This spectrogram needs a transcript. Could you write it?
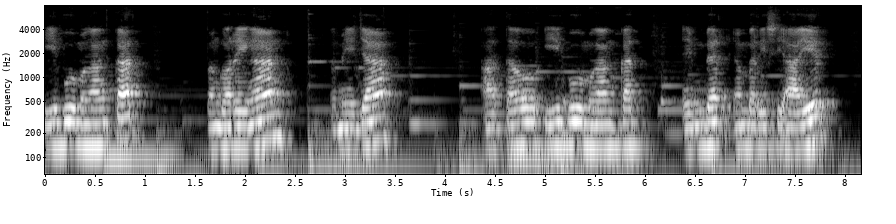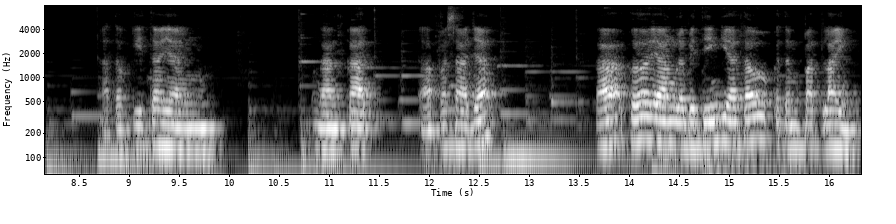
ibu mengangkat penggorengan ke meja atau ibu mengangkat ember yang berisi air atau kita yang mengangkat apa saja ke, yang lebih tinggi atau ke tempat lain.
